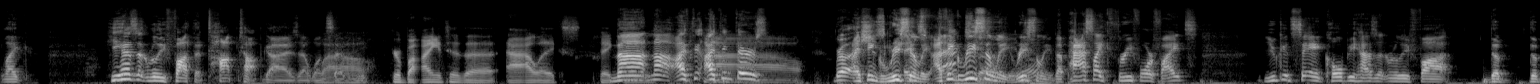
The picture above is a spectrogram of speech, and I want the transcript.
Like, he hasn't really fought the top top guys at 170. Wow, you're buying into the Alex. Fake Nah, news. nah. I think I think there's. Wow. bro. I think just- recently. I think recently. though, you know? recently, the past like three four fights, you could say Colby hasn't really fought the the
